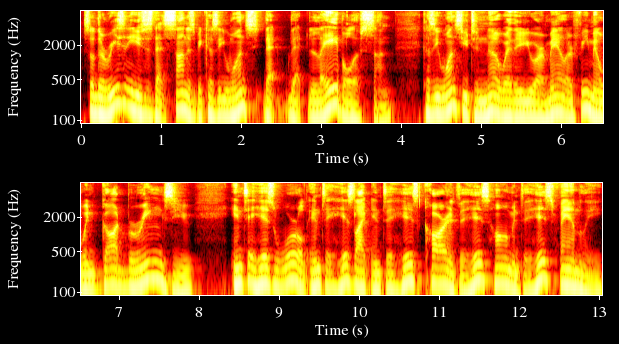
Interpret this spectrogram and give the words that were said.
So the reason he uses that son is because he wants that, that label of son, because he wants you to know whether you are male or female when God brings you into his world, into his life, into his car, into his home, into his family,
